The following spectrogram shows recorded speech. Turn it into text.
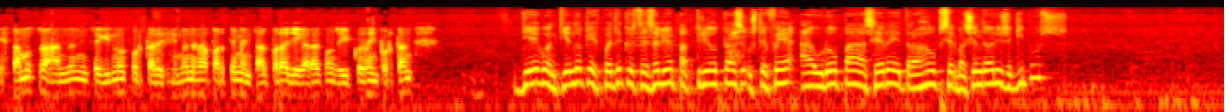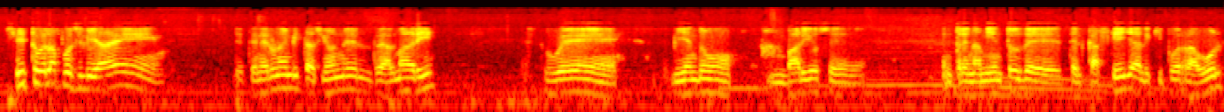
estamos trabajando en seguirnos fortaleciendo en esa parte mental para llegar a conseguir cosas importantes. Diego, entiendo que después de que usted salió de Patriotas, ¿usted fue a Europa a hacer eh, trabajo de observación de varios equipos? Sí, tuve la posibilidad de, de tener una invitación del Real Madrid. Estuve viendo varios eh, entrenamientos de, del Castilla, del equipo de Raúl,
